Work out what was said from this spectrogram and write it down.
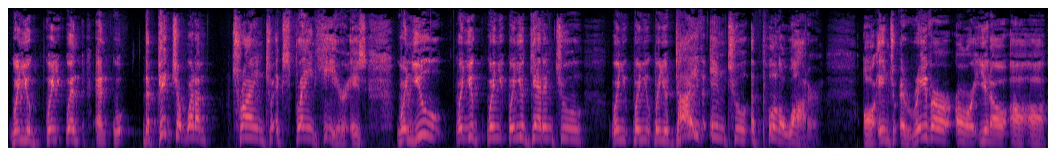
When you, when, when, and the picture of what I'm trying to explain here is when you, when you, when you, when you get into, when you, when you, when you dive into a pool of water or into a river or, you know, uh, uh,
